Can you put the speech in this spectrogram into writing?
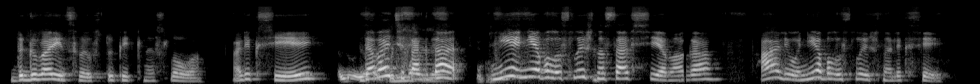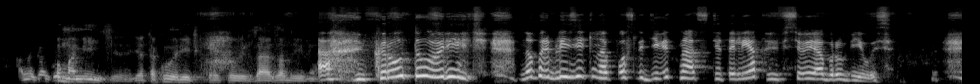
договорит свое вступительное слово. Алексей, Алло, давайте понимаю, тогда... Не, не было слышно совсем, ага. Алло, не было слышно, Алексей. А на каком моменте я такую речь крутую задвинул? А, крутую речь. Ну, приблизительно после 19 лет все и обрубилось.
